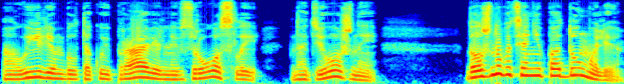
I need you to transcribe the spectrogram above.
А Уильям был такой правильный, взрослый, надежный. Должно быть, они подумали,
